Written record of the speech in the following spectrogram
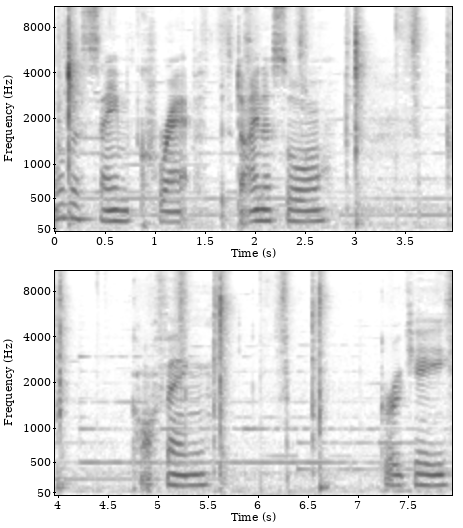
All the same crap. The dinosaur, Koffing, Grookey,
